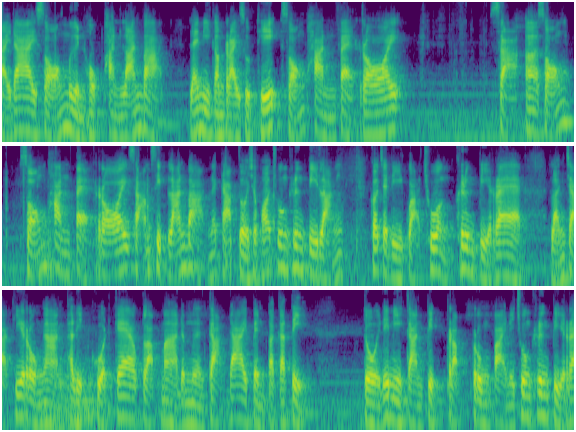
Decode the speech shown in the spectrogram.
รายได้ 26,000 ล้านบาท และมีกำไรสุทธิ2,830 ล้านบาทนะครับ โดยเฉพาะช่วงครึ่งปีหลังก็จะดีกว่าช่วงครึ่งปีแรก หลังจากที่โรงงานผลิตขวดแก้วกลับมาดำเนินการได้เป็นปกติ โดยได้มีการปิดปรับปรุงไปในช่วงครึ่งปีแร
